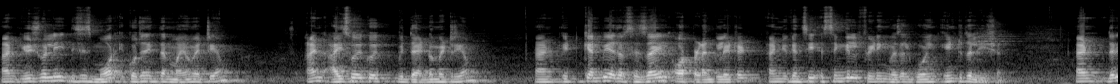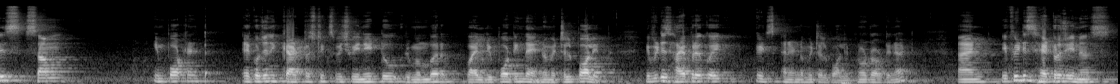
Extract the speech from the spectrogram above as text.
And usually this is more echogenic than myometrium and isoechoic with the endometrium and it can be either sessile or pedunculated and you can see a single feeding vessel going into the lesion and there is some important echogenic characteristics which we need to remember while reporting the endometrial polyp If it is hyperechoic, it's an endometrial polyp, no doubt in it. And if it is heterogeneous,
